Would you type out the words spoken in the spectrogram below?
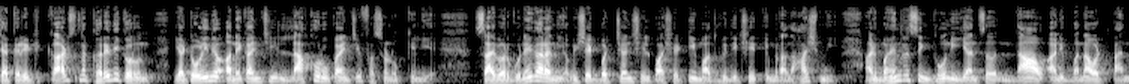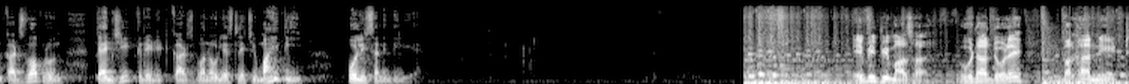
त्या क्रेडिट कार्ड्सनं खरेदी करून या टोळीनं अनेकांची लाखो रुपयांची फसवणूक केली आहे. सायबर गुन्हेगारांनी अभिषेक बच्चन शिल्पा शेट्टी माधुरी दीक्षित इम्रान हाशमी आणि महेंद्रसिंग धोनी यांचं नाव आणि बनावट पॅन कार्ड्स वापरून त्यांची क्रेडिट कार्ड्स बनवली असल्याची माहिती पोलिसांनी दिली आहे. एबीपी माझा. उघडा डोळे बघा नीट.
